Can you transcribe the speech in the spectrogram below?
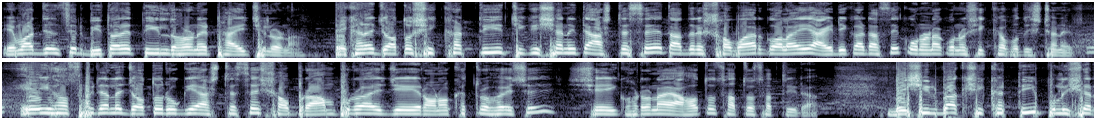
এমার্জেন্সির ভিতরে তিল ধরনের ঠাই ছিল না। এখানে যত শিক্ষার্থী চিকিৎসা নিতে আসতেছে, তাদের সবার গলায় আইডি কার্ড আছে কোনো না কোনো শিক্ষা প্রতিষ্ঠানের। এই হসপিটালে যত রোগী আসতেছে, সব রামপুরায় যে রণক্ষেত্র হয়েছে, সেই ঘটনায় আহত ছাত্রছাত্রীরা। বেশিরভাগ শিক্ষার্থী পুলিশের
